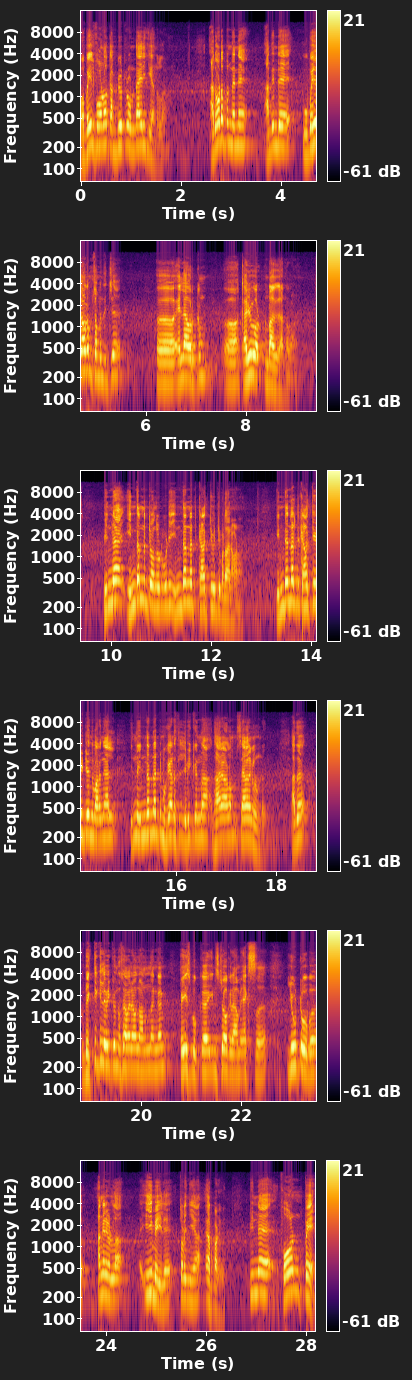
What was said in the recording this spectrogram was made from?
മൊബൈൽ ഫോണോ കമ്പ്യൂട്ടറോ ഉണ്ടായിരിക്കുക എന്നുള്ളതാണ്. അതോടൊപ്പം തന്നെ അതിന്റെ ഉപയോഗം സംബന്ധിച്ച് എല്ലാവർക്കും കഴിവ് ഉണ്ടാകുക എന്നുള്ളതാണ്. പിന്നെ ഇന്റർനെറ്റ് വന്നതോടുകൂടി ഇന്റർനെറ്റ് കണക്ടിവിറ്റി പ്രധാനമാണ്. ഇന്റർനെറ്റ് കണക്ടിവിറ്റി എന്ന് പറഞ്ഞാൽ ഇന്ന് ഇന്റർനെറ്റ് മുഖേന ലഭിക്കുന്ന ധാരാളം സേവനങ്ങളുണ്ട്. അത് വ്യക്തിക്ക് ലഭിക്കുന്ന സേവനമെന്നാണെന്നെങ്കിൽ ഫേസ്ബുക്ക് ഇൻസ്റ്റാഗ്രാം എക്സ് യൂട്യൂബ് അങ്ങനെയുള്ള ഇമെയിൽ തുടങ്ങിയ ഏർപ്പാടുകൾ. പിന്നെ ഫോൺ പേ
